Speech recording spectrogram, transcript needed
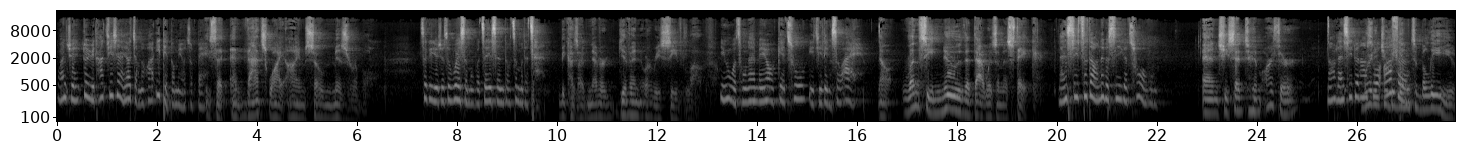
完全对于他接下来要讲的话一点都没有准备 He。said, And that's why I'm so miserable 这个也就是为什么我这一生都这么的惨， because I've never given or received love. 因为我从来没有给出以及领受爱。 Now, Lindsay knew that that was a mistake. 兰西知道那个是一个错误， And she said to him, Arthur, 然后兰西对他 where 说 did you begin ：“Arthur， to believe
